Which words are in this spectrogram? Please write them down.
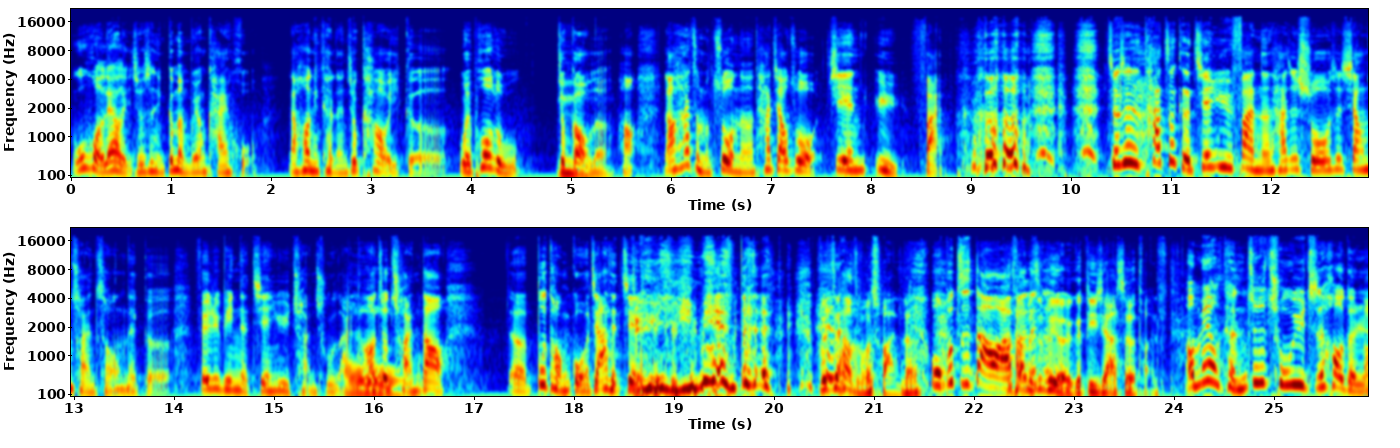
无火料理就是你根本不用开火，然后你可能就靠一个微波炉就够了。好、嗯，然后它怎么做呢？它叫做监狱饭，就是它这个监狱饭呢，它是说是相传从那个菲律宾的监狱传出来，然后就传到。呃，不同国家的监狱里 面，对，不是这样怎么传呢？我不知道啊，他们是不是有一个地下社团？哦，没有，可能就是出狱之后的人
